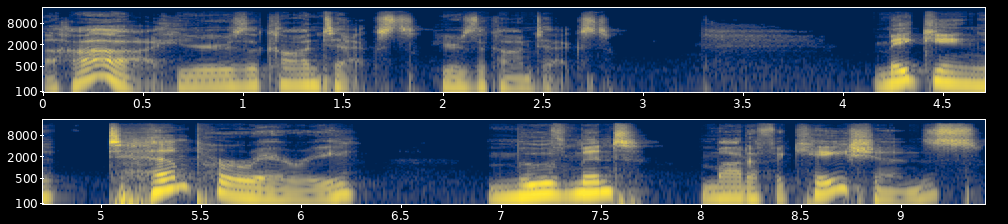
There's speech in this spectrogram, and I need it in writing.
Aha, here's the context. Here's the context. Making temporary movement modifications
